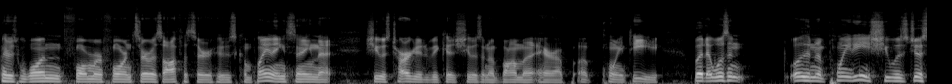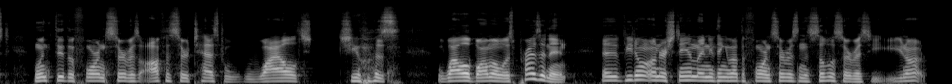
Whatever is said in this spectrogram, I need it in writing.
there's one former foreign service officer who's complaining, saying that she was targeted because she was an Obama era appointee, but it wasn't wasn't an appointee. She was just went through the foreign service officer test while she was while Obama was president. If you don't understand anything about the foreign service and the civil service, you're not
